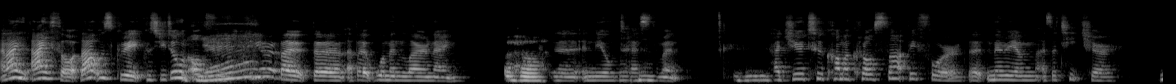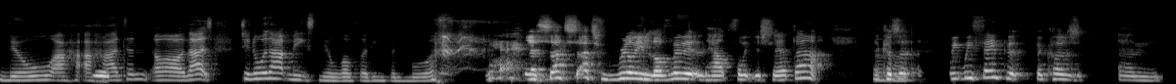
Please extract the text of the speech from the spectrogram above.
And I, I thought that was great because you don't often yeah. hear about the about women learning uh-huh. in, the, in, the, Old mm-hmm. Testament. Mm-hmm. Had you two come across that before? That Miriam as a teacher? No, I, I hadn't. Oh, that's do you know that makes me love her even more. yeah. Yes, that's that's really lovely and helpful that you said that because uh-huh. it, we we think that because um,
